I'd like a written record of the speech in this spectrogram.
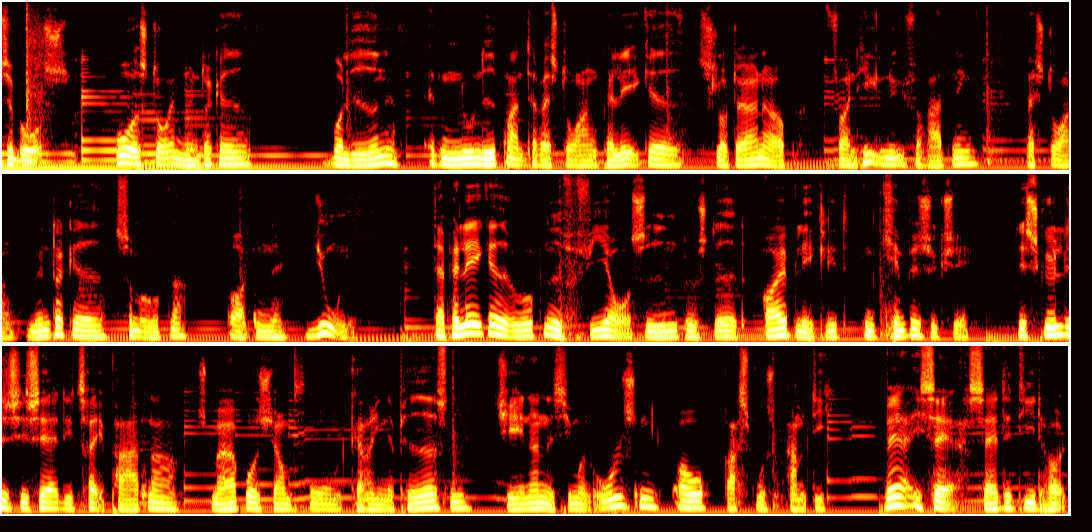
til Bors. Bordet står i Møntergade, hvor lederne af den nu nedbrændte restaurant Palægade slår dørene op for en helt ny forretning, restaurant Møntergade, som åbner 8. juni. Da Palægade åbnede for fire år siden, blev stedet øjeblikkeligt en kæmpe succes. Det skyldtes især de tre partnere, smørbrødsjomfruen Karina Pedersen, tjenerne Simon Olsen og Rasmus Amdi. Hver især satte de et hold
